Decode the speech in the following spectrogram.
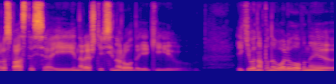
розпастися, і нарешті всі народи, які які вона поневолювала, вони е,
